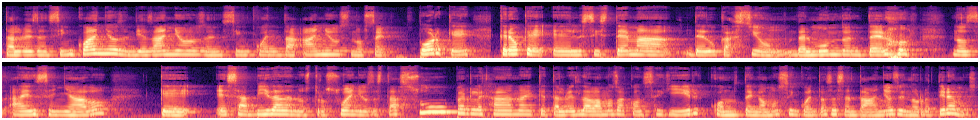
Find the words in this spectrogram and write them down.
Tal vez en 5 años, en 10 años, en 50 años, no sé. Porque creo que el sistema de educación del mundo entero nos ha enseñado que esa vida de nuestros sueños está súper lejana y que tal vez la vamos a conseguir cuando tengamos 50, 60 años y nos retiremos.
